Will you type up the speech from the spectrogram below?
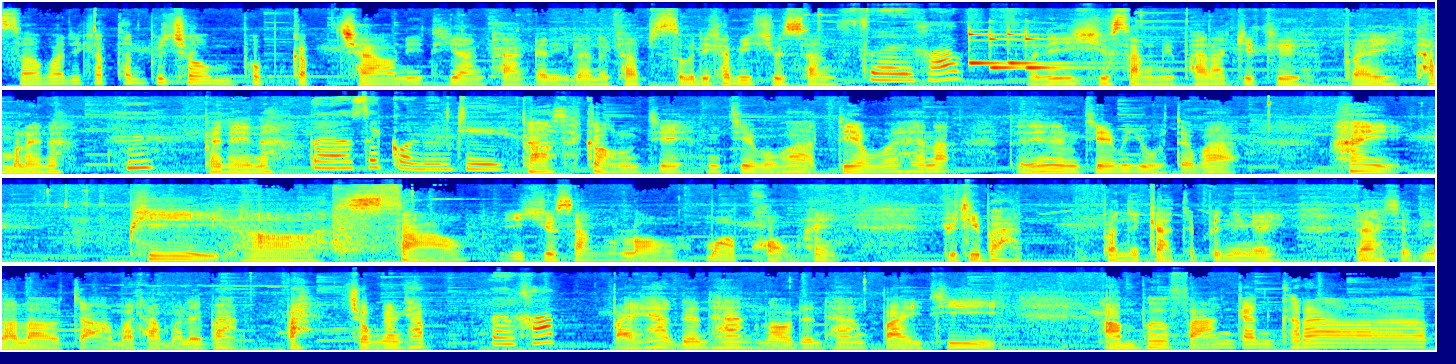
สวัสดีครับท่านผู้ชมพบกับเช้านี้ที่ย่างขางกันอีกแล้วนะครับ สวัสดีครับพี่คิวซังสวัสดีครับ วันนี้คิวซังมีภารกิจคือไปทำอะไรนะฮะไปไหนนะไปเอาไส้กรอกลุงจีไปเอาไส้กรอกลุงเจลุงเจบอกว่าเตรียมไว้ให้ละ แต่นี่ลุงเจไม่อยู่แต่ว่าให้พี่อ่าสาวอีคิวซังรอมอบของให้อยู่ที่บ้านบรรยากาศจะเป็นยังไง ได้เสร็จแล้วเราจะเอามาทำอะไรบ้างไปชมกันครับ มาครับ ไปฮะเดินทางเราเดินทางไปที่อำเภอฝางกันครับ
